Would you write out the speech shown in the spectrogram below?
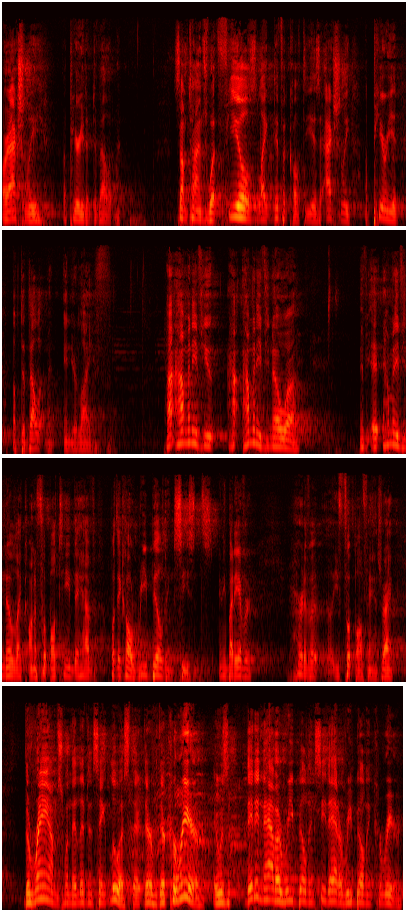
are actually a period of development. Sometimes what feels like difficulty is actually a period of development in your life. How, how many of you? How, how many of you know? Uh, how many of you know, like on a football team, they have what they call rebuilding seasons? Anybody ever heard of it? You football fans, right? The Rams, when they lived in St. Louis, their, their, their career, it was they didn't have a rebuilding. See, they had a rebuilding career.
